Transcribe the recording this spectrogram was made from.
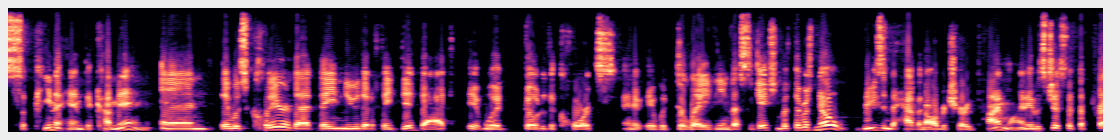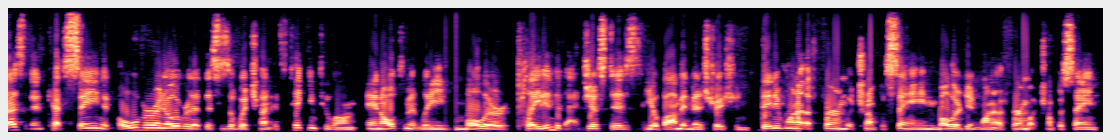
subpoena him to come in. And it was clear that they knew that if they did that, it would go to the courts and it, it would delay the investigation. But there was no reason to have an arbitrary timeline. It was just that the president kept saying it over and over that this is a witch hunt, it's taking too long. And ultimately, Mueller played into that, just as the Obama administration. They didn't want to affirm what Trump was saying. Mueller didn't want to affirm what Trump was saying.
